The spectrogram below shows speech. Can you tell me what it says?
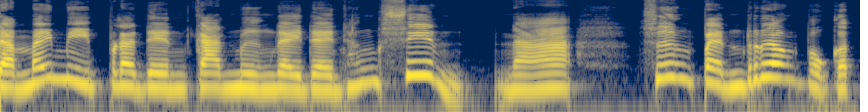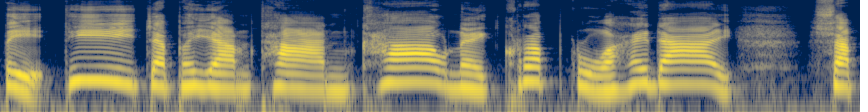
จะไม่มีประเด็นการเมืองใด ๆ ทั้งสิ้นนะซึ่งเป็นเรื่องปกติที่จะพยายามทานข้าวในครอบครัวให้ได้ สัป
